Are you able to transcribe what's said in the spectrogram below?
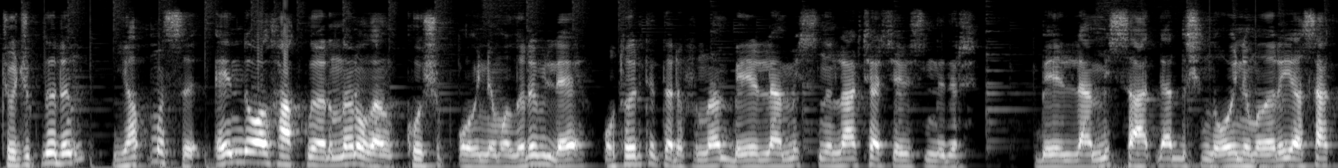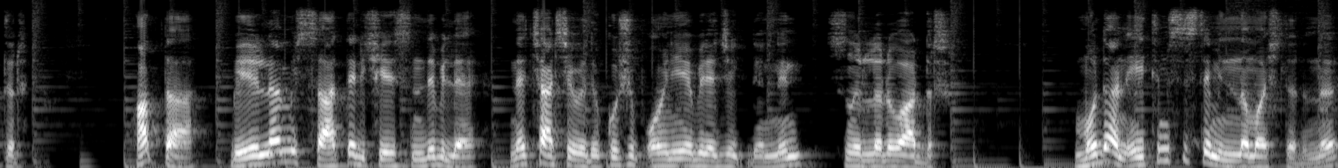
Çocukların yapması en doğal haklarından olan koşup oynamaları bile otorite tarafından belirlenmiş sınırlar çerçevesindedir. Belirlenmiş saatler dışında oynamaları yasaktır. Hatta belirlenmiş saatler içerisinde bile ne çerçevede koşup oynayabileceklerinin sınırları vardır. Modern eğitim sisteminin amaçlarını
